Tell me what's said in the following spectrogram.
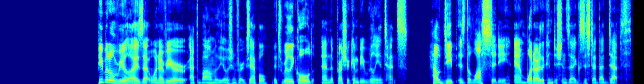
People don't realize that whenever you're at the bottom of the ocean, for example, it's really cold and the pressure can be really intense. How deep is the Lost City, and what are the conditions that exist at that depth?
